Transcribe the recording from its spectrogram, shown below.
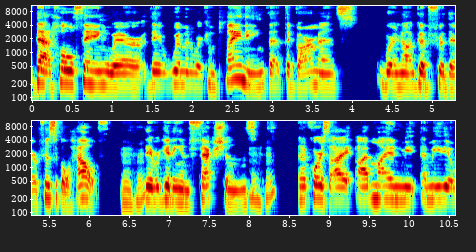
That whole thing where the women were complaining that the garments were not good for their physical health. Mm-hmm. They were getting infections. Mm-hmm and of course i, I my immediate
